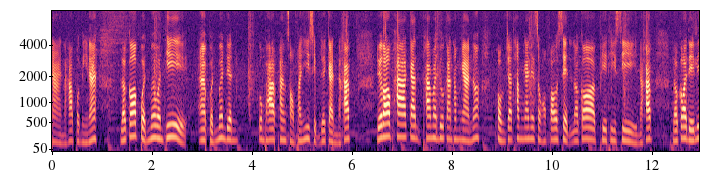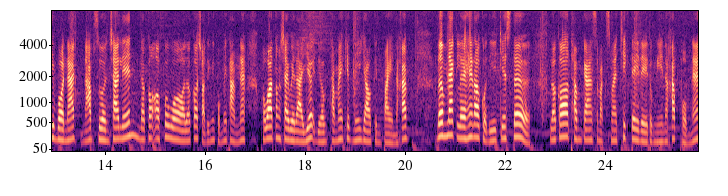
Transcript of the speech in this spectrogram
งานนะครับตรงนี้นะ แล้วก็เปิดเมื่อวันที่อ่าเปิดเมื่อเดือน กุมภาพันธ์ 2020 ด้วยกันนะครับ เดี๋ยวเราพากันพามาดูการทำงานเนาะ ผมจะทำงานในส่วนของ f a u c e t แล้วก็ PTC นะครับ แล้วก็ Daily Bonus นะครับ ส่วน Challenge แล้วก็ Offer Wall แล้วก็ Short นี้ผมไม่ทำนะ เพราะว่าต้องใช้เวลาเยอะเดี๋ยวทำให้คลิปนี้ยาวเกินไปนะครับ เริ่มแรกเลยให้เรากด Register แล้วก็ทำการสมัครสมาชิกได้เลยตรงนี้นะครับผมนะ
